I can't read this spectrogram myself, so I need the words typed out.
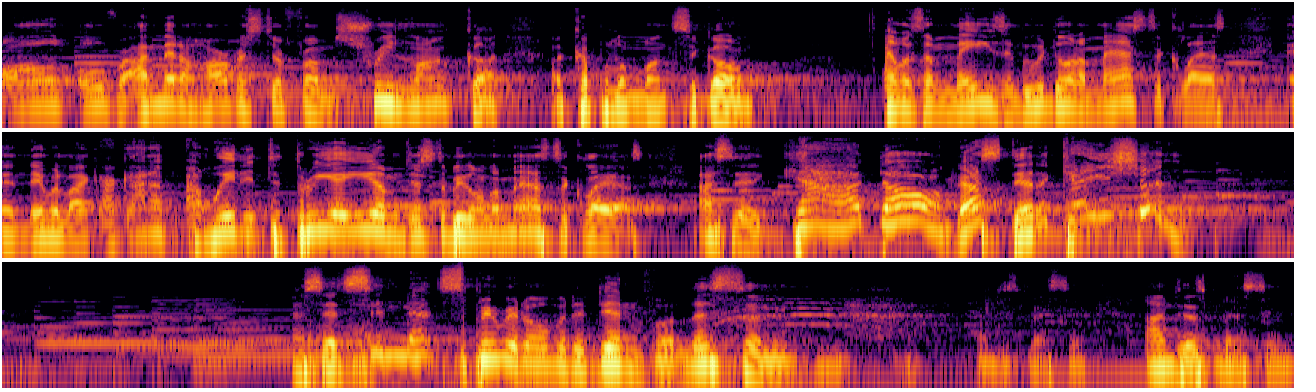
all over. I met a harvester from Sri Lanka a couple of months ago. It was amazing. We were doing a master class, and they were like, I got up, I waited to 3 a.m. just to be on a master class. I said, God, dog, that's dedication. I said, send that spirit over to Denver. Listen, I'm just messing. I'm just messing.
